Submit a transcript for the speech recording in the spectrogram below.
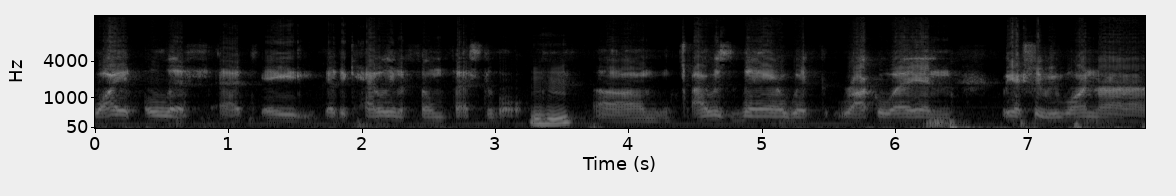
Wyatt Oleff at a at the Catalina Film Festival. Mm-hmm. Um, I was there with Rockaway, and we actually we won uh,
